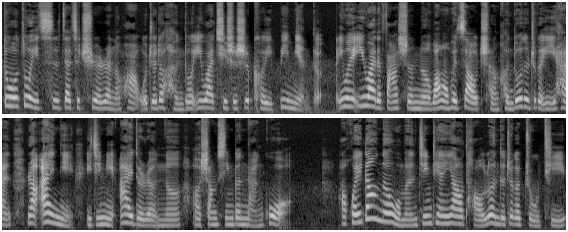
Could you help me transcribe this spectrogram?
多做一次再次确认的话，我觉得很多意外其实是可以避免的。因为意外的发生呢，往往会造成很多的这个遗憾，让爱你以及你爱的人呢，呃，伤心跟难过。好，回到呢，我们今天要讨论的这个主题。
